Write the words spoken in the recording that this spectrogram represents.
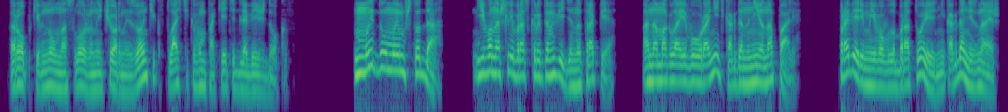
— Роб кивнул на сложенный черный зонтик в пластиковом пакете для вещдоков. «Мы думаем, что да. Его нашли в раскрытом виде на тропе. Она могла его уронить, когда на нее напали. Проверим его в лаборатории, никогда не знаешь.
